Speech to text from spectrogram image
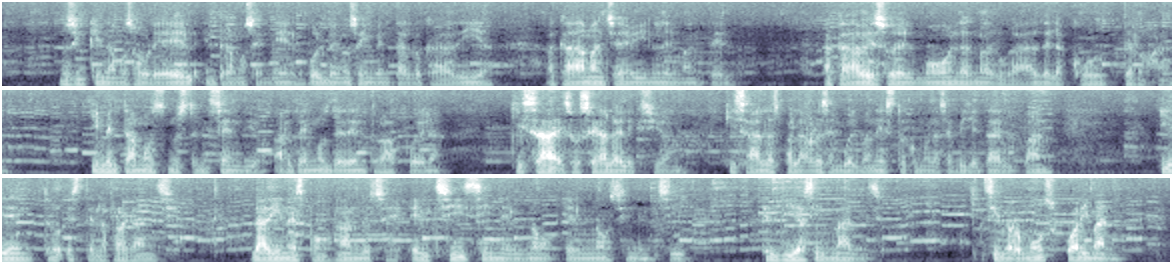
Nos inclinamos sobre él, entramos en él, volvemos a inventarlo cada día, a cada mancha de vino en el mantel, a cada beso del moho en las madrugadas de la Cour de Rohan. Inventamos nuestro incendio, ardemos de dentro a afuera. Quizá eso sea la elección, quizá las palabras envuelvan esto como la servilleta del pan y dentro esté la fragancia, la harina esponjándose, el sí sin el no, el no sin el sí, el día sin manes, sin hormuz o arimán,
